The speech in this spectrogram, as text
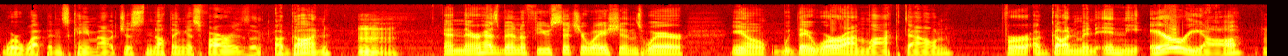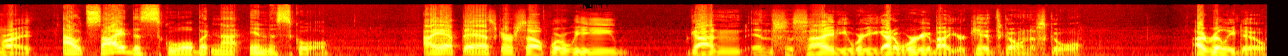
where weapons came out, just nothing as far as an, a gun. Mm. And there has been a few situations where you know they were on lockdown for a gunman in the area Right. outside the school but not in the school. I have to ask ourselves where we gotten in society where you got to worry about your kids going to school. I really do.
